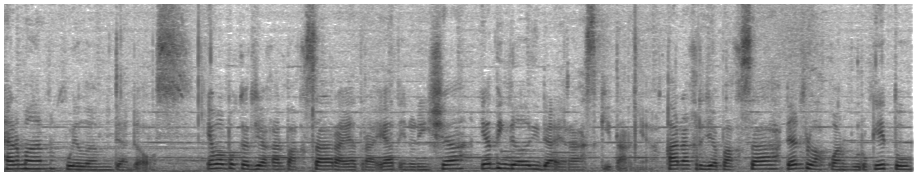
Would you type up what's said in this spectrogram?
Herman Willem Daendels yang mempekerjakan paksa rakyat-rakyat Indonesia yang tinggal di daerah sekitarnya. Karena kerja paksa dan perlakuan buruk itu,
